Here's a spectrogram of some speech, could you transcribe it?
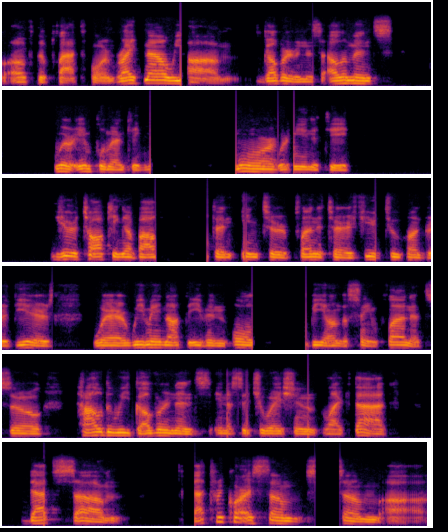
of the platform. Right now, we um, governance elements. We're implementing more community. You're talking about an interplanetary few 200 years where we may not even all be on the same planet. So how do we governance in a situation like that? That's um, that requires some some uh,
